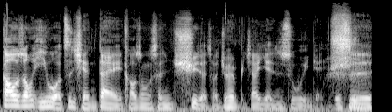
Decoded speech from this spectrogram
高中，以我之前带高中生去的时候，就会比较严肃一点，就是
